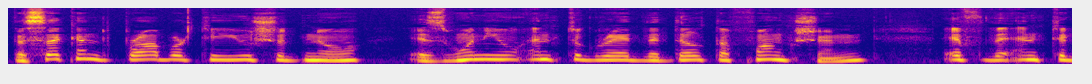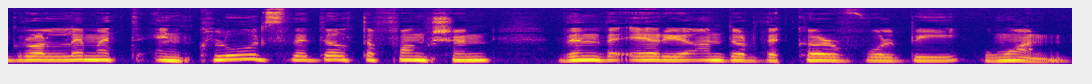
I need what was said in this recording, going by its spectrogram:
The second property you should know is when you integrate the delta function, if the integral limit includes the delta function, then the area under the curve will be 1.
